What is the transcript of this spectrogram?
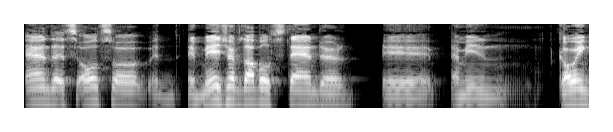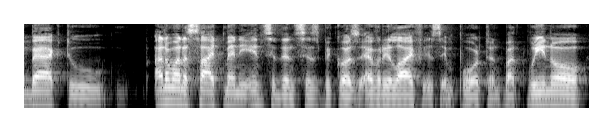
and it's also a, a major double standard. Uh, I mean, going back to I don't want to cite many incidences because every life is important, but we know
